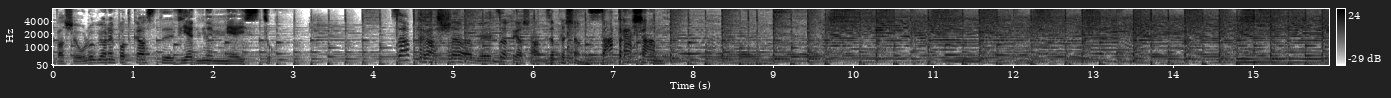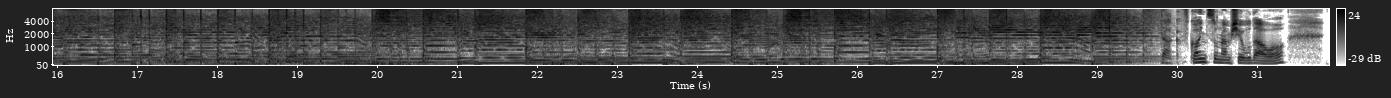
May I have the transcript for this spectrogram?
Wasze ulubione podcasty. w jednym miejscu. Zapraszamy. Zapraszamy. Zapraszamy. Zapraszamy! Tak, w końcu nam się udało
